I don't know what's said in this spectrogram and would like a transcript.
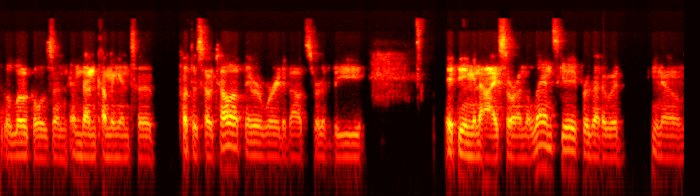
the locals and, and them coming in to put this hotel up. They were worried about sort of the it being an eyesore on the landscape or that it would, you know,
